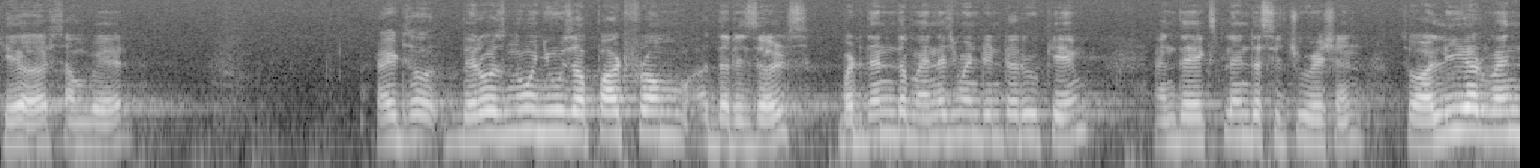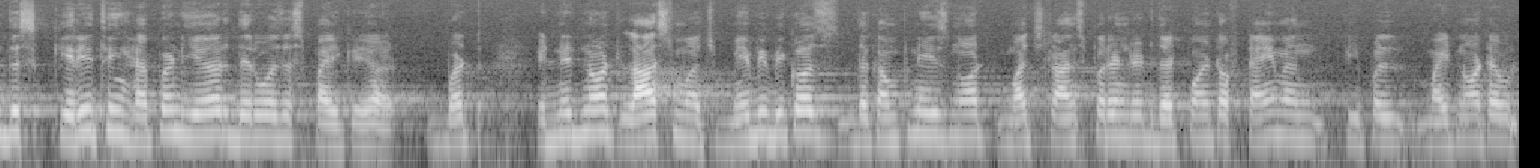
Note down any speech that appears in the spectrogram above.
here somewhere, right? So there was no news apart from the results. But then the management interview came, and they explained the situation. So earlier, when this scary thing happened here, there was a spike here, but it did not last much, maybe because the company is not much transparent at that point of time and people might not have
